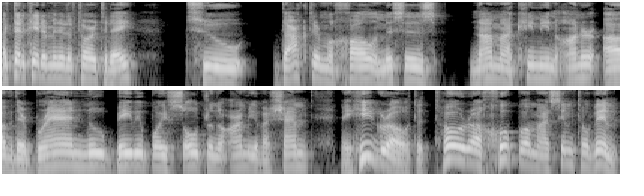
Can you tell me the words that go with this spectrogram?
I dedicate a minute of Torah today to Dr. Michal and Mrs. Nama Kimi in honor of their brand new baby boy soldier in the army of Hashem. May he grow to Torah Chupa Masim Tovim.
